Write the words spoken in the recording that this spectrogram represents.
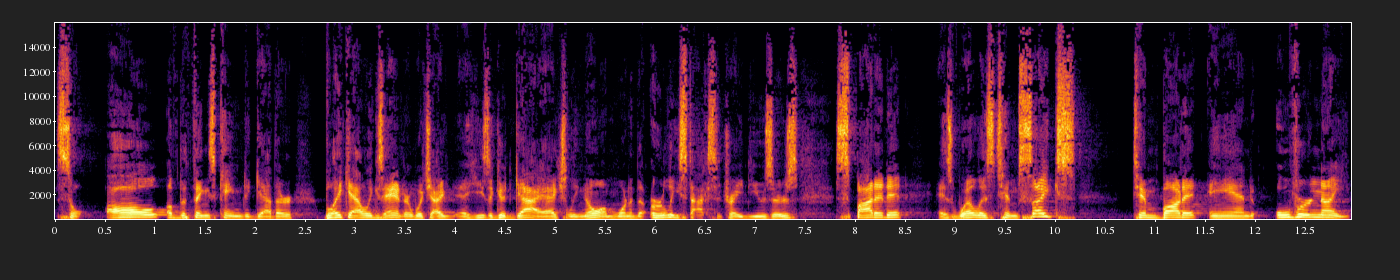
so all of the things came together. Blake Alexander, which I he's a good guy. I actually know him. One of the early stocks to trade users spotted it as well as Tim Sykes. Tim bought it, and overnight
